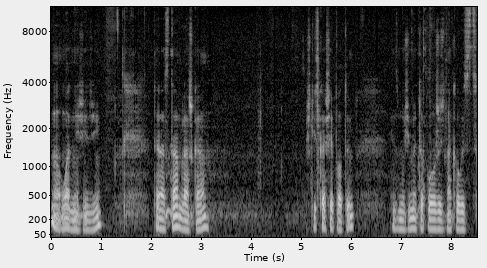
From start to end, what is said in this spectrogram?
No, ładnie siedzi. Teraz ta blaszka śliska się po tym, więc musimy to położyć na kołysce.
